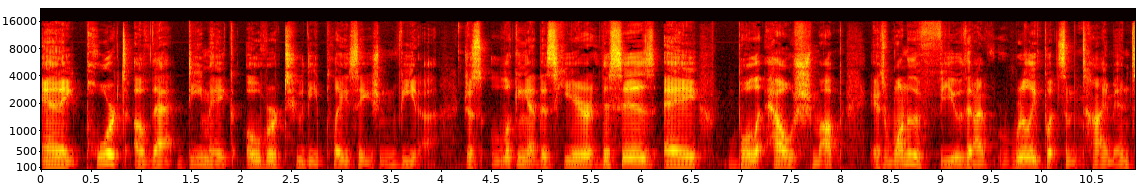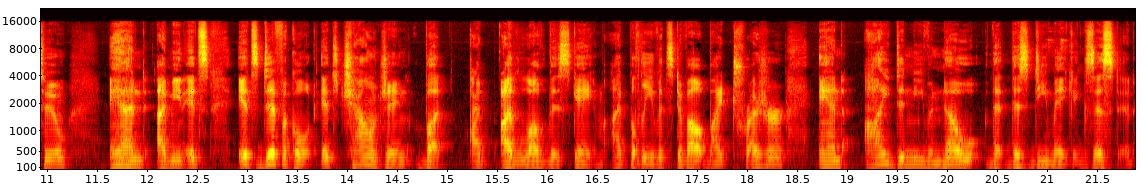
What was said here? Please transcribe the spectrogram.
and a port of that demake over to the PlayStation Vita just looking at this here, this is a bullet hell shmup. It's one of the few that I've really put some time into. And I mean, it's it's difficult, it's challenging, but I, I love this game. I believe it's developed by Treasure, and I didn't even know that this demake existed.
